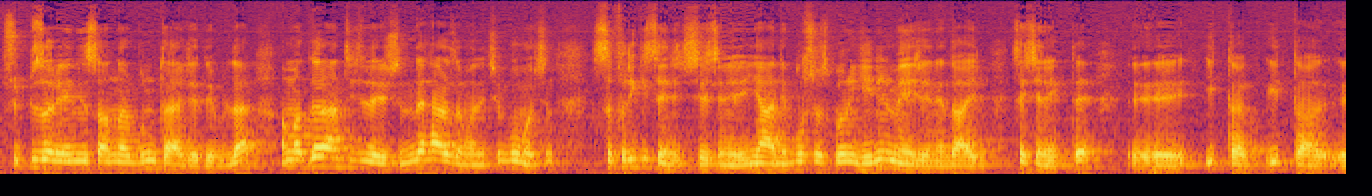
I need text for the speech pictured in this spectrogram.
Sürpriz arayan insanlar bunu tercih edebilirler. Ama garanticiler için de her zaman için bu maçın 0-2 sene- seçeneği yani Bursaspor'un yenilmeyeceğine dair seçenekte e, iddia, iddia e,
